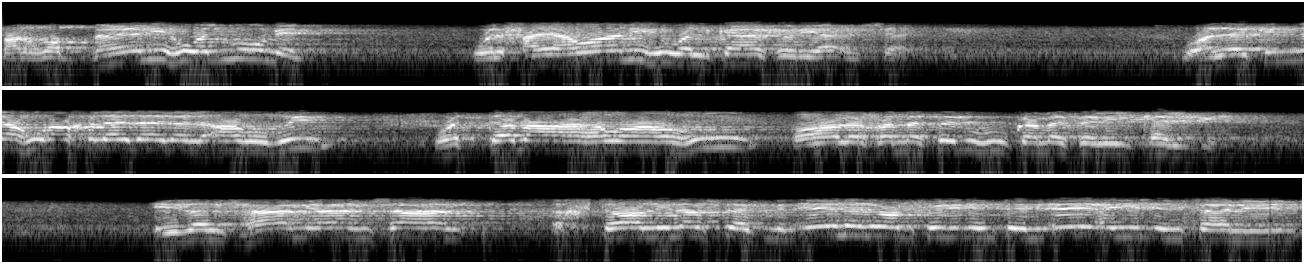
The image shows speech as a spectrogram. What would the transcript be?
فالرباني هو المؤمن. والحيواني هو الكافر يا إنسان. ولكنه أخلد إلى الأرض واتبع هواه. قال فمثله كمثل الكلب. إذا فهم يا إنسان اختار لنفسك من أين نعرف أنت من أي أي الإنسانين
